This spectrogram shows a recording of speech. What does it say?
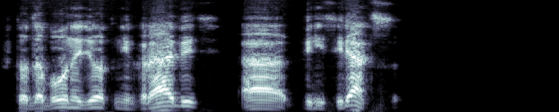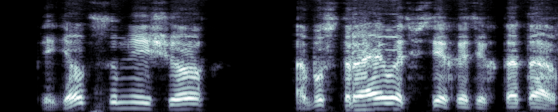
что Дабон идет не грабить, а переселяться. Придется мне еще обустраивать всех этих татар,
